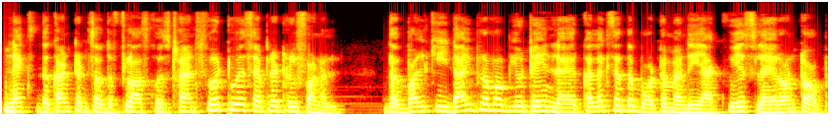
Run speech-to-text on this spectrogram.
Next, the contents of the flask was transferred to a separatory funnel. The bulky dibromobutane layer collects at the bottom and the aqueous layer on top.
